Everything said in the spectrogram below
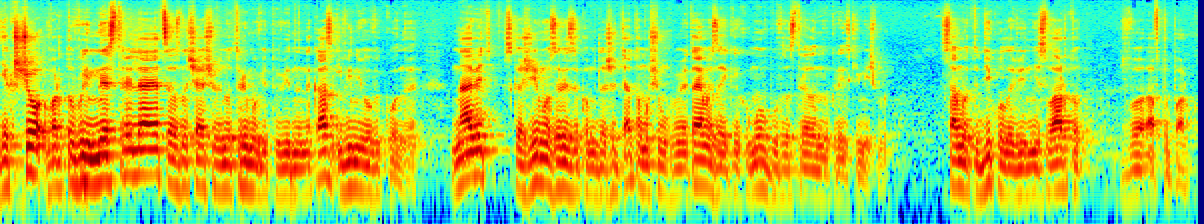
якщо вартовий не стріляє, це означає, що він отримав відповідний наказ і він його виконує. Навіть, скажімо, з ризиком для життя, тому що ми пам'ятаємо, за яких умов був застрелений український мічман. Саме тоді, коли він ніс варту в автопарку.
